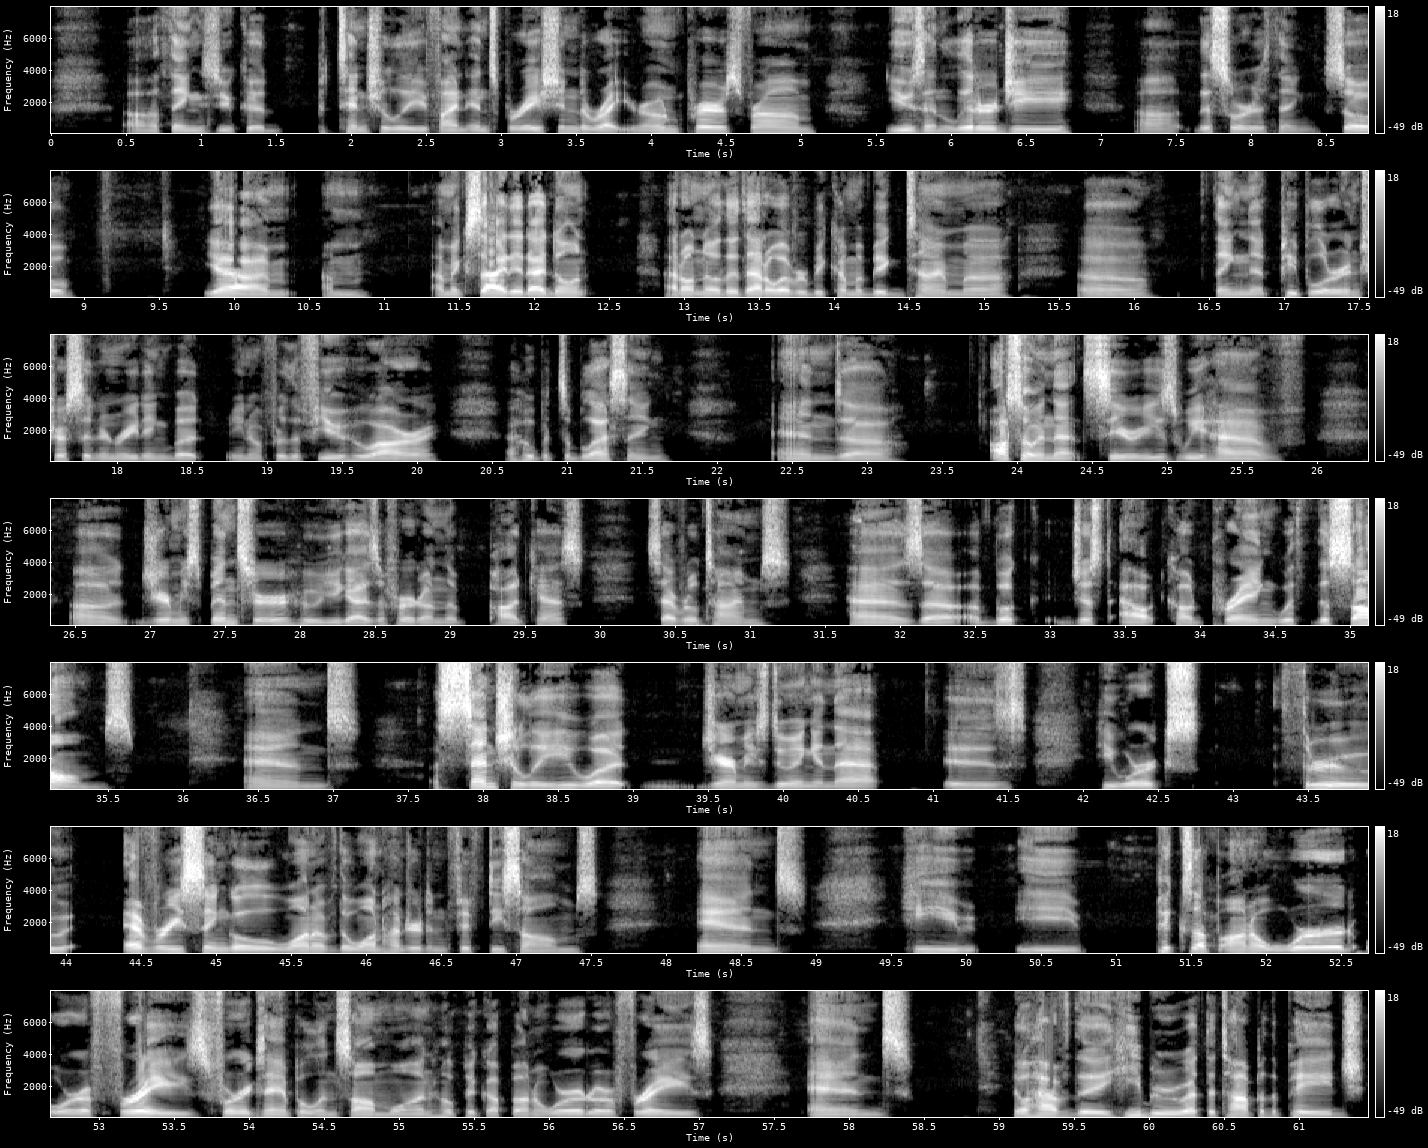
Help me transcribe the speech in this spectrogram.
uh, things you could potentially find inspiration to write your own prayers from, use in liturgy, uh, this sort of thing. So, yeah, I'm I'm I'm excited. I don't I don't know that that'll ever become a big time uh, uh, thing that people are interested in reading, but you know, for the few who are, I, I hope it's a blessing. And uh, also in that series, we have uh, Jeremy Spencer, who you guys have heard on the podcast several times, has uh, a book just out called Praying with the Psalms. And essentially, what Jeremy's doing in that is he works through every single one of the 150 psalms and he he picks up on a word or a phrase. For example in psalm 1 he'll pick up on a word or a phrase and he'll have the hebrew at the top of the page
